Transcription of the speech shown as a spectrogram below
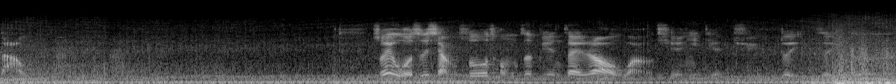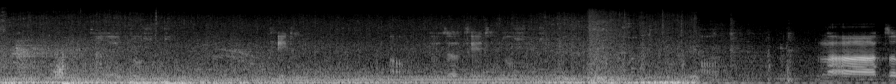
打我，所以我是想说从这边再绕往前一点去对这个这个做输出 K 图，好，对这个 K 图做输出。好，那这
